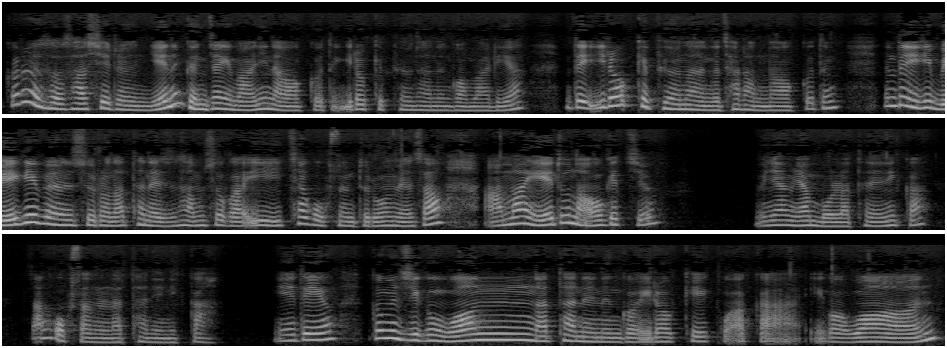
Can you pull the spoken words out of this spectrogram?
그래서 사실은 얘는 굉장히 많이 나왔거든. 이렇게 표현하는 거 말이야. 근데 이렇게 표현하는 건 잘 안 나왔거든. 근데 이게 매개 변수로 나타내준 함수가 이 2차 곡선 들어오면서 아마 얘도 나오겠죠? 왜냐면 뭘 나타내니까? 쌍곡선을 나타내니까. 이해돼요? 그러면 지금 원 나타내는 거 이렇게 있고, 아까 이거 원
